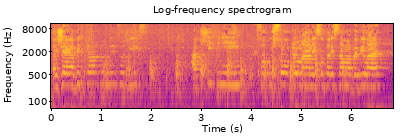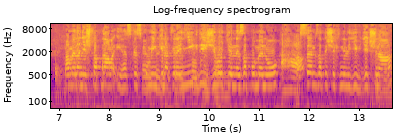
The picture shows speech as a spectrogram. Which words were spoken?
Takže já bych chtěla k tomu něco říct. A všichni, co už jsou doma, nejsou tady s náma ve vile, máme na ně špatné, ale i hezké vzpomínky, na které nikdy v životě nezapomenu. Aha. A jsem za ty všechny lidi vděčná,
